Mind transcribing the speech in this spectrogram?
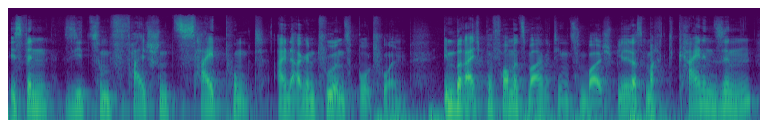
ist, wenn sie zum falschen Zeitpunkt eine Agentur ins Boot holen. Im Bereich Performance Marketing zum Beispiel, das macht keinen Sinn,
